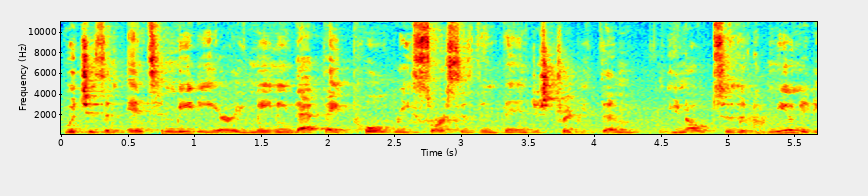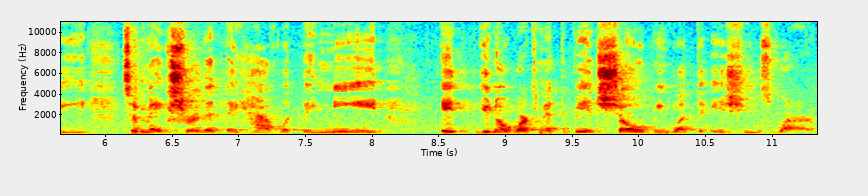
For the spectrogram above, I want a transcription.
which is an intermediary, meaning that they pull resources and then distribute them, you know, to the uh-huh. community to make sure that they have what they need. It, you know, working at the bid showed me what the issues were.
